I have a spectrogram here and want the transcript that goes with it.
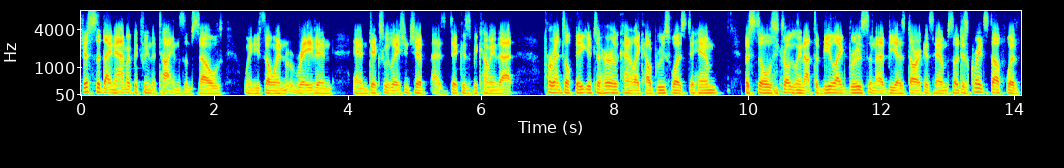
just the dynamic between the Titans themselves when you throw in Raven and Dick's relationship as Dick is becoming that parental figure to her, kind of like how Bruce was to him, but still struggling not to be like Bruce and not be as dark as him. So just great stuff with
